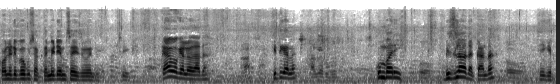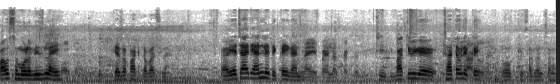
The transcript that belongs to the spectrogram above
क्वालिटी बघू शकता मीडियम साईजमध्ये ठीक. काय हो गेलो हो दादा? किती गेला? हजार रुपये कुंभारी. भिजला होता कांदा? हो. ठीक आहे पावसामुळे भिजला आहे त्याचा फाटका बसला. अं, याच्या आधी आणले होते काही कांदे नाही पहिलाच ठीक आहे बाकी साठवले काही? ओके चालेल चला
